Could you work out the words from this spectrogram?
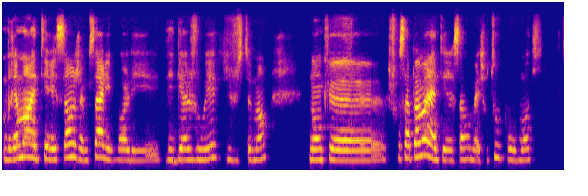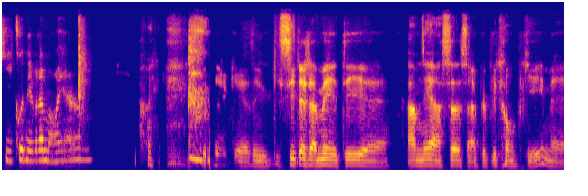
vraiment intéressant. J'aime ça aller voir les, gars jouer, justement. Donc, je trouve ça pas mal intéressant, mais surtout pour moi qui, qui connais vraiment rien. si tu n'as jamais été amener à ça, c'est un peu plus compliqué, mais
